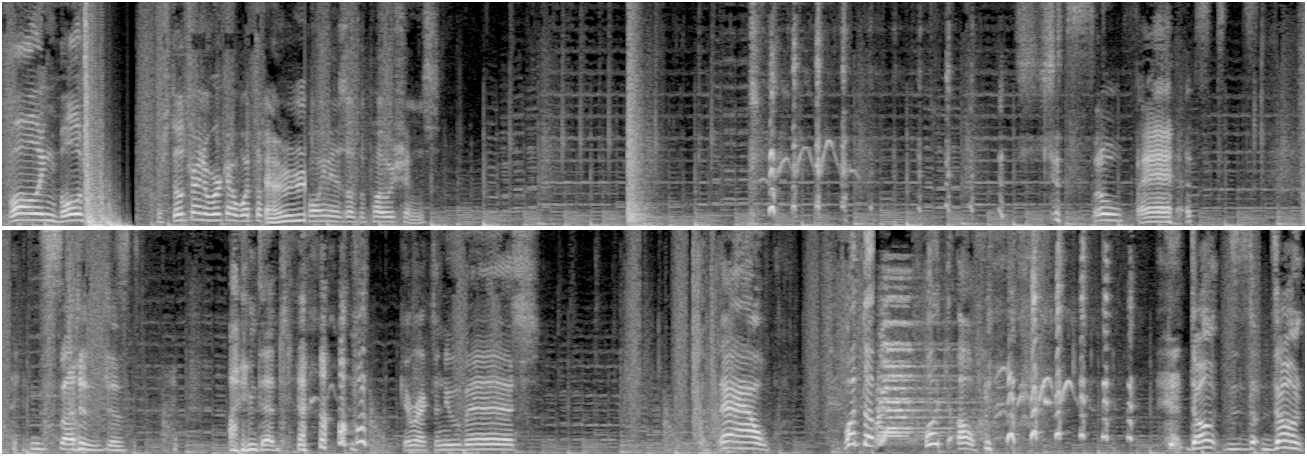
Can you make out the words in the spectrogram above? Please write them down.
Falling bullshit. We're still trying to work out what the uh. f- point is of the potions. It's just so fast and sudden. Just I'm dead now. Get wrecked, Anubis. Ow! What the? What? The, oh, don't don't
